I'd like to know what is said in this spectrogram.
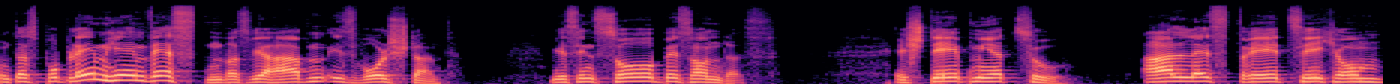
Und das Problem hier im Westen, was wir haben, ist Wohlstand. Wir sind so besonders. Es steht mir zu. Alles dreht sich um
